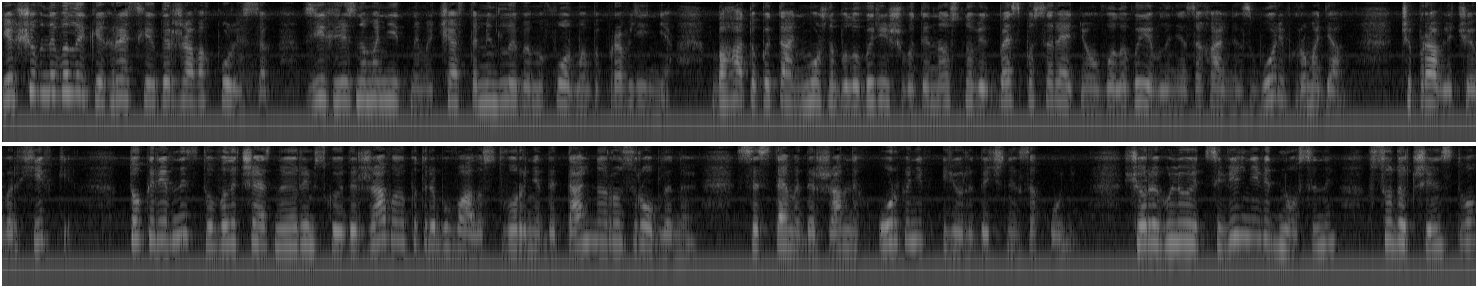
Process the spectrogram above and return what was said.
Якщо в невеликих грецьких державах полісах з їх різноманітними, часто мінливими формами правління багато питань можна було вирішувати на основі безпосереднього волевиявлення загальних зборів громадян чи правлячої верхівки, то керівництво величезною римською державою потребувало створення детально розробленої системи державних органів і юридичних законів, що регулюють цивільні відносини, судочинство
